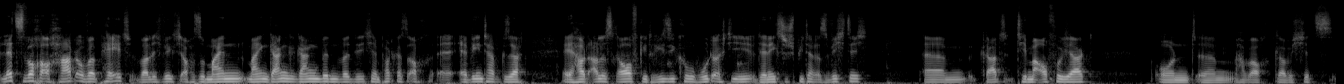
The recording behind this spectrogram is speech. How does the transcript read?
letzte Woche auch hard overpaid, weil ich wirklich auch so meinen, meinen Gang gegangen bin, weil ich im Podcast auch äh, erwähnt habe, gesagt, ey, haut alles rauf, geht Risiko, holt euch die, der nächste Spieltag ist wichtig. Ähm, Gerade Thema Aufholjagd. Und ähm, habe auch, glaube ich, jetzt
